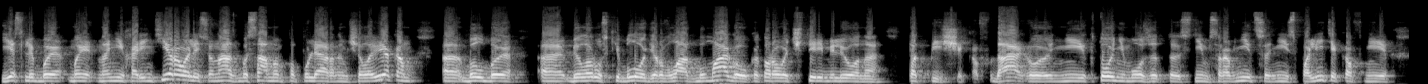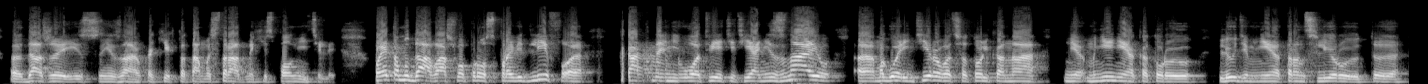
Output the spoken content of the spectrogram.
если бы мы на них ориентировались, у нас бы самым популярным человеком э, был бы э, белорусский блогер Влад Бумага, у которого 4 миллиона подписчиков. Да? Э, никто не может с ним сравниться ни из политиков, ни даже из, не знаю, каких-то там эстрадных исполнителей. Поэтому, да, ваш вопрос справедлив. Как на него ответить, я не знаю. Э, могу ориентироваться только на мнение, которое люди мне транслируют э,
